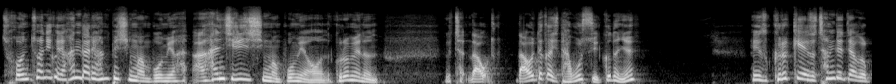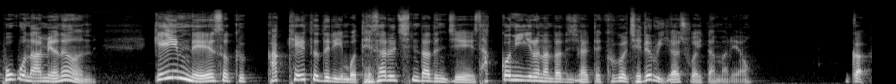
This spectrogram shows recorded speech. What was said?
천천히 그냥 한 달에 한 편씩만 보면 한, 한 시리즈씩만 보면 그러면은 나올 때까지 다 볼 수 있거든요. 그래서 그렇게 해서 참전작을 보고 나면은 게임 내에서 그 각 캐릭터들이 뭐 대사를 친다든지 사건이 일어난다든지 할 때 그걸 제대로 이해할 수가 있단 말이에요. 그러니까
